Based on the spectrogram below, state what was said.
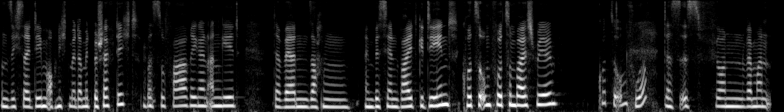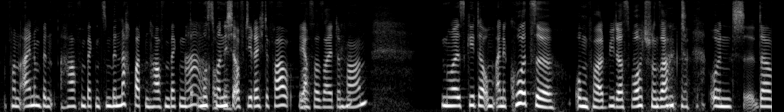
und sich seitdem auch nicht mehr damit beschäftigt, mhm. was so Fahrregeln angeht. Da werden Sachen ein bisschen weit gedehnt. Kurze Umfuhr zum Beispiel. Kurze Umfuhr? Das ist von, wenn man von einem ben Hafenbecken zum benachbarten Hafenbecken, ah, muss man okay. nicht auf die rechte Fahrwasserseite ja. mhm. fahren. Nur es geht da um eine kurze Umfahrt, wie das Wort schon sagt. Und äh, da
